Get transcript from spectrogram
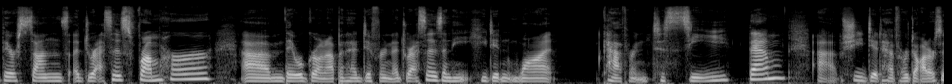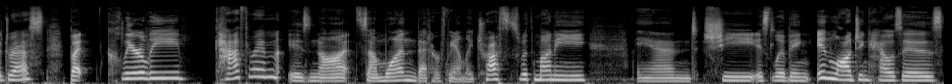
their sons' addresses from her. Um, they were grown up and had different addresses, and he, he didn't want Catherine to see them. Uh, she did have her daughter's address, but clearly Catherine is not someone that her family trusts with money. and she is living in lodging houses.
